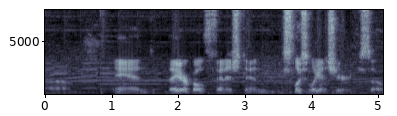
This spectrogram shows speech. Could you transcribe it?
Um, and they are both finished in exclusively in sherry. So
